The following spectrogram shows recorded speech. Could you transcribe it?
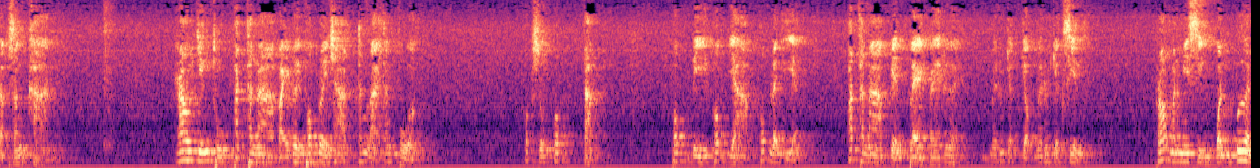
กับสังขาร เราจึงถูกพัฒนาไปด้วยภพด้วยชาติทั้งหลายทั้งปวงภพสูงภพต่ำภพดีภพหยาบภพละเอียด พัฒนาเปลี่ยนแปลงไปเรื่อย ไม่รู้จักจบไม่รู้จักสิ้น เพราะมันมีสิ่งปนเปื้อน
